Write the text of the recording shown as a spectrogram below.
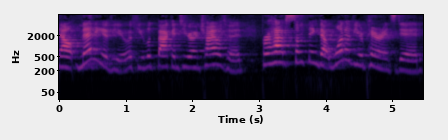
Now, many of you, if you look back into your own childhood, perhaps something that one of your parents did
